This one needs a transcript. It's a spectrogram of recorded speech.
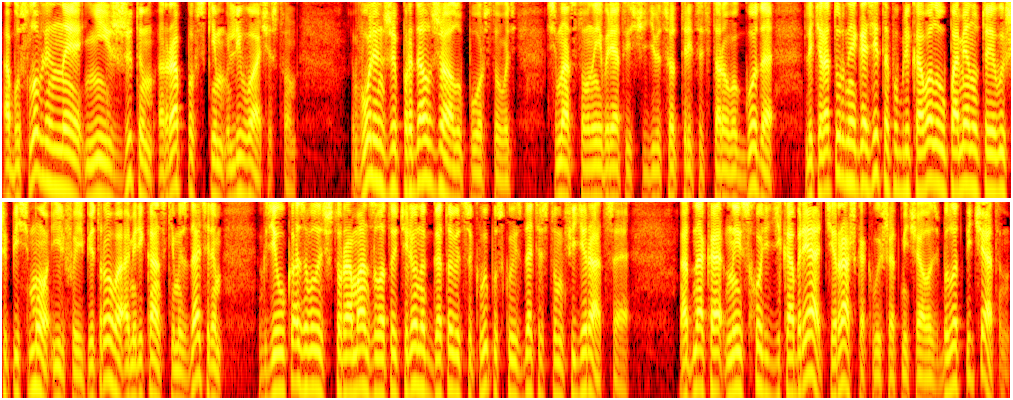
обусловленное неизжитым рапповским левачеством. Волин же продолжал упорствовать. 17 ноября 1932 года литературная газета опубликовала упомянутое выше письмо Ильфа и Петрова американским издателям, где указывалось, что роман «Золотой теленок» готовится к выпуску издательством «Федерация». Однако на исходе декабря тираж, как выше отмечалось, был отпечатан.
